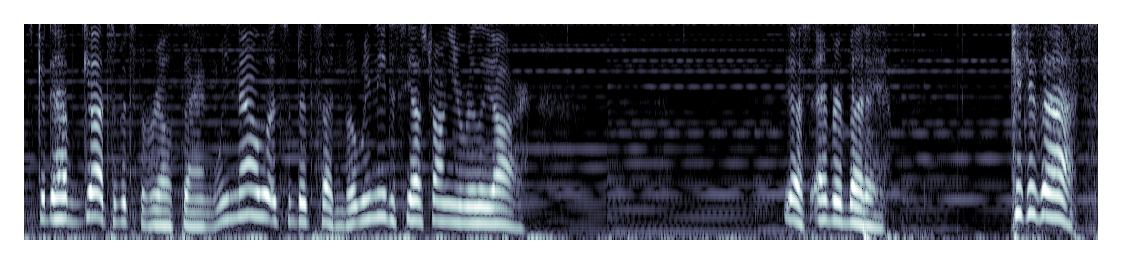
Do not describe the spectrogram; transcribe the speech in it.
It's good to have guts if it's the real thing. We know it's a bit sudden, but we need to see how strong you really are. Yes, everybody. Kick his ass!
